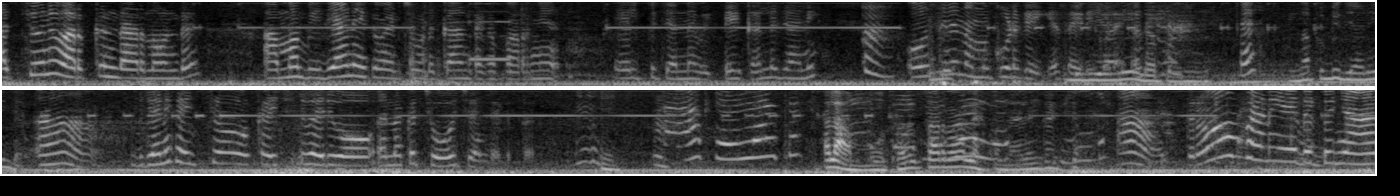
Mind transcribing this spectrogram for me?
അച്ചുവിന് വർക്ക് ഉണ്ടായിരുന്നോണ്ട് അമ്മ ബിരിയാണി ഒക്കെ മേടിച്ചു കൊടുക്കാനൊക്കെ പറഞ്ഞ് ഏൽപ്പിച്ച് എന്നെ വിട്ടേക്കല്ലേ ജാനി? ഓസിനെ നമുക്കൂടെ കഴിക്കാം സൈഡിൽ ബിരിയാണി ആ. ബിരിയാണി കഴിച്ചോ? കഴിച്ചിട്ട് വരുവോ? എന്നൊക്കെ ചോദിച്ചു എന്റെ അടുത്ത്. ആ ഇത്രയും പണി ചെയ്തിട്ട് ഞാൻ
